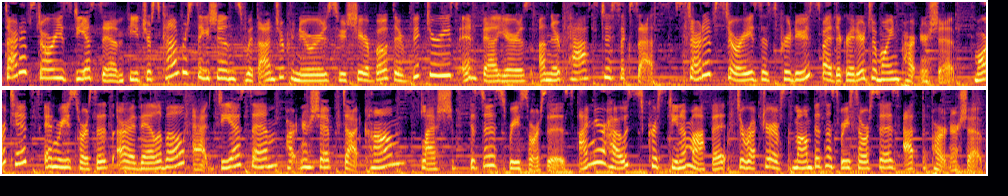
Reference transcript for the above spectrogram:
Startup Stories DSM features conversations with entrepreneurs who share both their victories and failures on their path to success. Startup Stories is produced by the Greater Des Moines Partnership. More tips and resources are available at dsmpartnership.com slash business resources. I'm your host, Christina Moffat, Director of Small Business Resources at the Partnership.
